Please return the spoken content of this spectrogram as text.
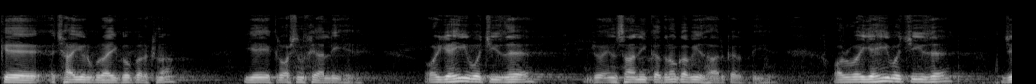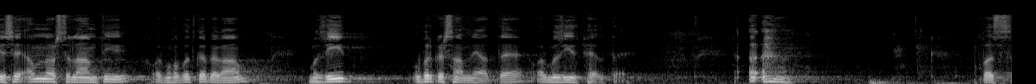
کے اچھائی اور برائی کو پرکھنا یہ ایک روشن خیالی ہے۔ اور یہی وہ چیز ہے جو انسانی قدروں کا بھی اظہار کرتی ہے۔ اور وہ یہی وہ چیز ہے جیسے امن اور سلامتی اور محبت کا پیغام مزید ابھر کر سامنے آتا ہے اور مزید پھیلتا ہے۔ بس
